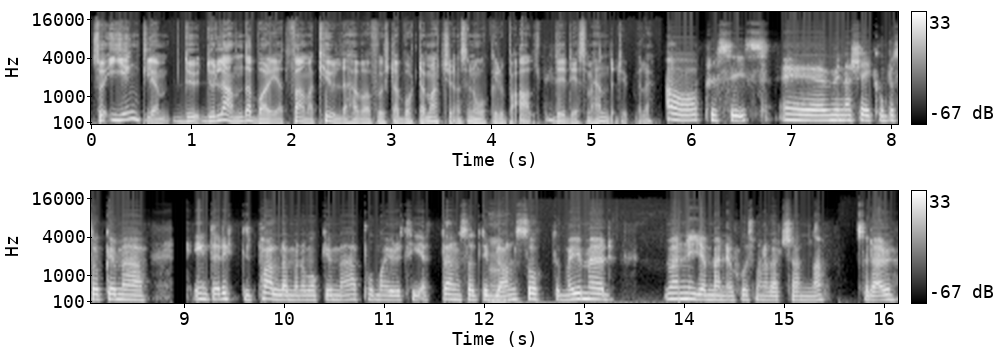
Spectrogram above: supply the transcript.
Så egentligen, du, du landar bara i att fan vad kul det här var första bortamatchen och sen åker du på allt. Det är det som händer typ, eller? Ja, precis. Eh, mina tjejkompisar åker med, inte riktigt på alla, men de åker med på majoriteten. Så att ibland så åkte man ju med, med nya människor som man har lärt känna. Sådär,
